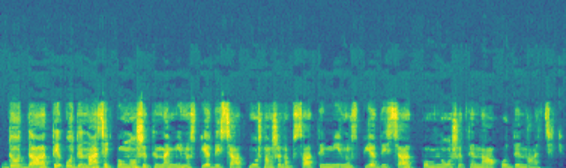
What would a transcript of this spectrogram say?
Додати 11 помножити на мінус 50. Можна вже написати мінус 50 помножити на 11.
